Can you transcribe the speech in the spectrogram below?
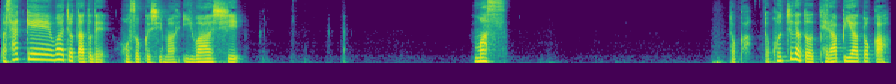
まあ、鮭はちょっと後で補足します。イワシ。マス。とか、こっちだとテラピアとか、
